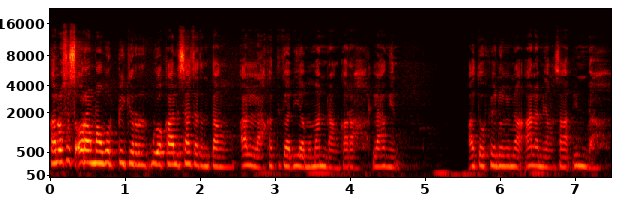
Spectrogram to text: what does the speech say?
Kalau seseorang mau berpikir dua kali saja tentang Allah ketika dia memandang ke arah langit atau fenomena alam yang sangat indah,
